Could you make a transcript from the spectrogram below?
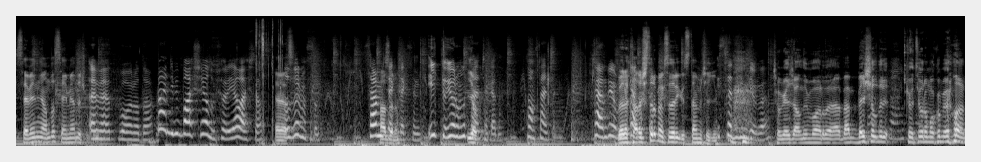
Sevenin yanında sevmeyen de çok. Evet bu arada. Bence bir başlayalım şöyle yavaştan. Evet. Hazır mısın? Sen mi Hazırım. çekeceksin? İlk yorumunu sen Yok. çek hadi. Tamam sen çek. Kendi yorumunu Böyle kendin karıştırıp yoksa direkt üstten mi çekeyim? çek. İstediğin gibi. Çok heyecanlıyım bu arada ya. Ben 5 yıldır kötü yorum okumuyorum falan.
